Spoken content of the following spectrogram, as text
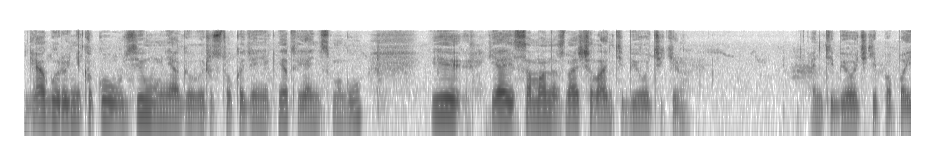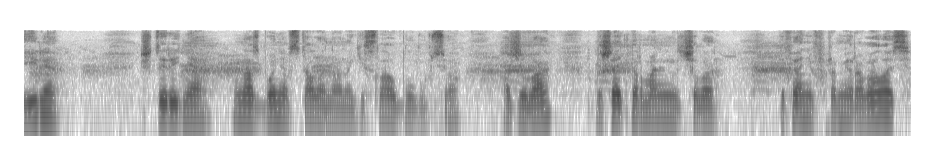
Я говорю, никакого УЗИ у меня, говорю, столько денег нет, я не смогу. И я ей сама назначила антибиотики. Антибиотики попоили. Четыре дня. У нас Боня встала на ноги, слава богу, все. Ожила, дышать нормально начала. Дыхание формировалось.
